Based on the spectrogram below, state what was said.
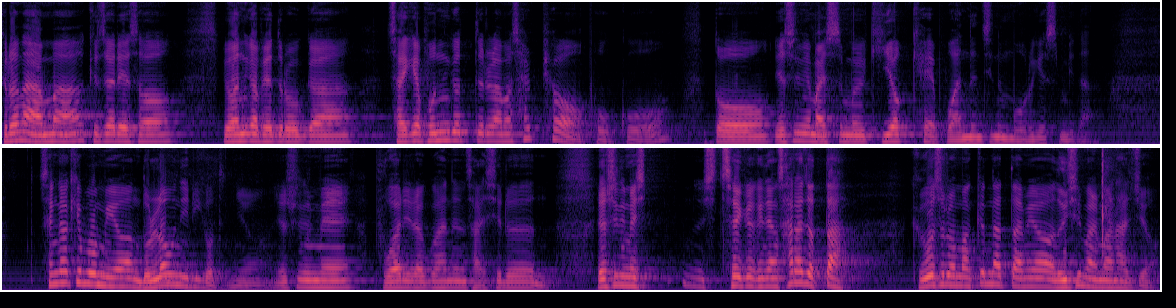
그러나 아마 그 자리에서 요한과 베드로가 자기가 본 것들을 아마 살펴보고 또 예수님의 말씀을 기억해 보았는지는 모르겠습니다. 생각해 보면 놀라운 일이거든요. 예수님의 부활이라고 하는 사실은 예수님의 시체가 그냥 사라졌다. 그것으로만 끝났다면 의심할 만하죠.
